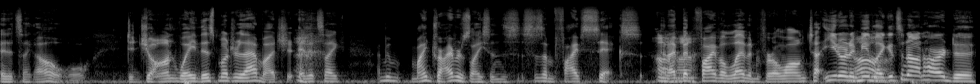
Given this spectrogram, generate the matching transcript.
and it's like, oh, well, did John weigh this much or that much? And it's like, I mean, my driver's license says I'm five six, and I've been Uh-huh. five eleven for a long time. You know what I mean? Oh. Like it's not hard to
